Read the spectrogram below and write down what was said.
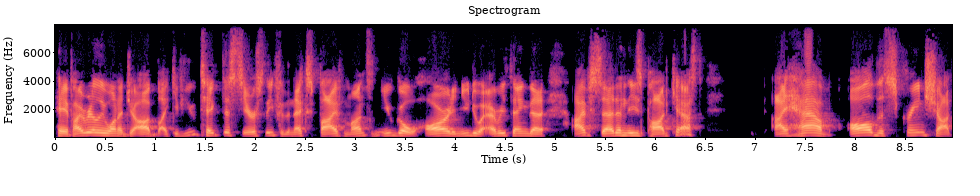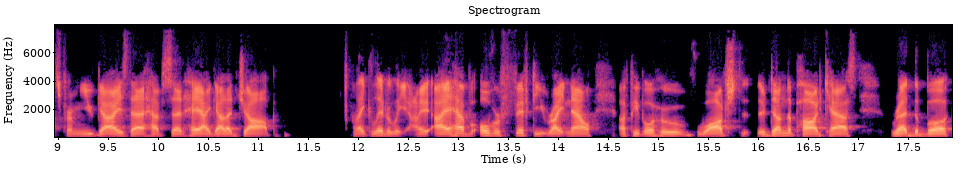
Hey, if I really want a job, like if you take this seriously for the next 5 months and you go hard and you do everything that I've said in these podcasts, I have all the screenshots from you guys that have said, "Hey, I got a job." Like literally I, I have over 50 right now of people who've watched they've done the podcast read the book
